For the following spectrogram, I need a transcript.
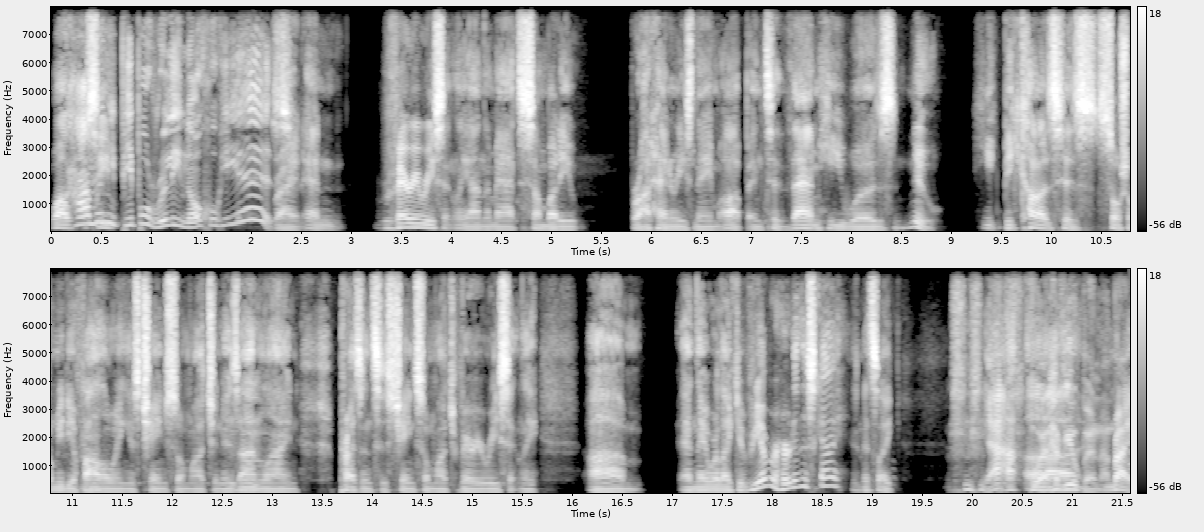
Well, how see, many people really know who he is? Right. And very recently on the mat, somebody brought Henry's name up, and to them, he was new. He because his social media following has changed so much, and his Mhm. online presence has changed so much very recently. Um, and they were like, "Have you ever heard of this guy?" And it's like, "Yeah, Where have uh, you been? on right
